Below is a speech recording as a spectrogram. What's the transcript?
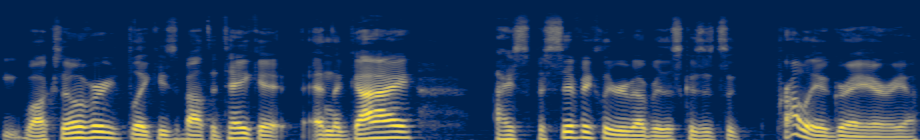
he walks over like he's about to take it, and the guy. I specifically remember this because it's a, probably a gray area,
